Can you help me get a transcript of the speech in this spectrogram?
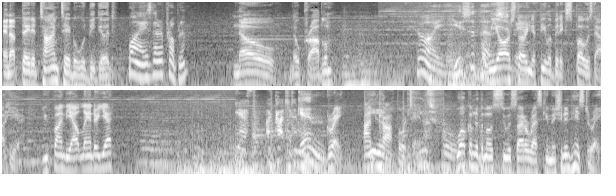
An updated timetable would be good. Why, is there a problem? No, no problem. Who are you supposed But we are to be? starting to feel a bit exposed out here. You find the Outlander yet? Yes, I patched him in. Again. Great. I'm Feeling Koth Vortena. Welcome to the most suicidal rescue mission in history.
